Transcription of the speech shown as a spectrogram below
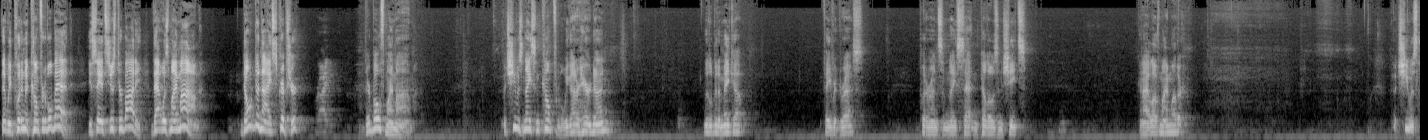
That we put in a comfortable bed. You say it's just her body. That was my mom. Don't deny Scripture. Right. They're both my mom. But she was nice and comfortable. We got her hair done, a little bit of makeup, favorite dress, put her on some nice satin pillows and sheets. And I love my mother. But she was,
